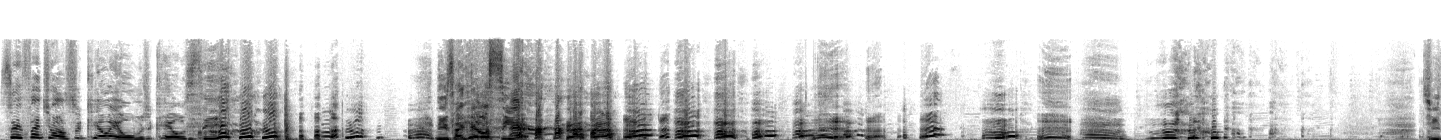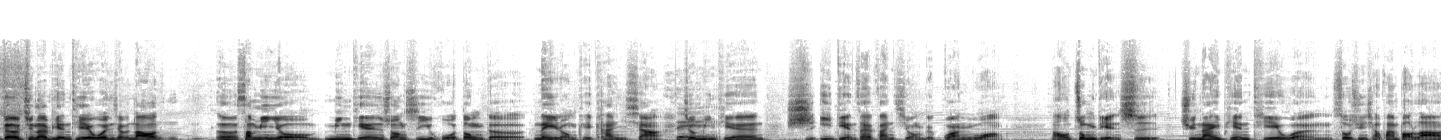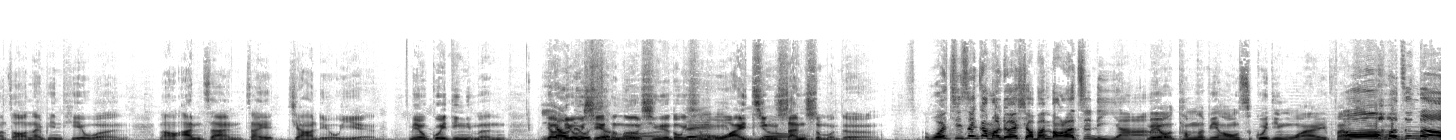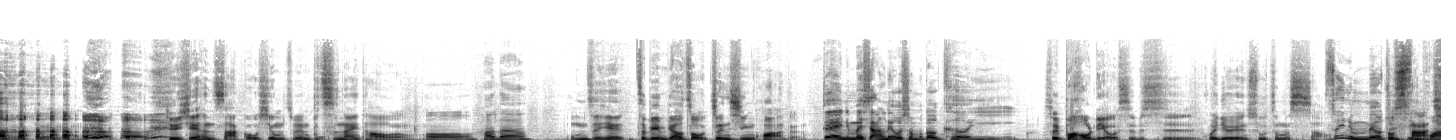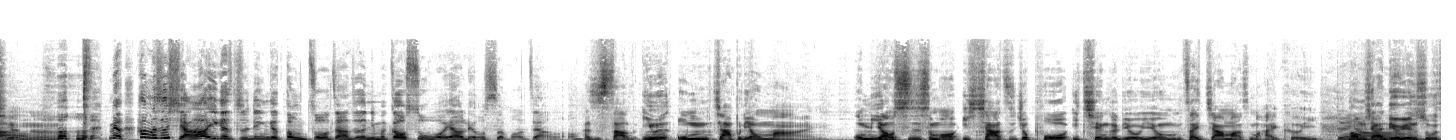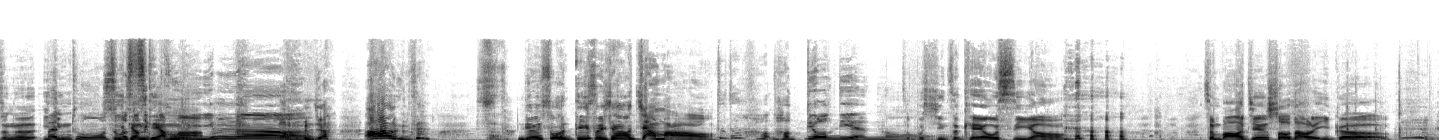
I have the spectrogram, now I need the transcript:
所以泛青网是 KOL，我们是 KOC。你才 KOC 耶！记得去那篇贴文下面，然后呃，上面有明天双十一活动的内容可以看一下。就明天十一点在泛起网的官网，然后重点是。去那一篇贴文，搜寻小潘宝拉，找到那篇贴文，然后按赞，再加留言。没有规定你们要留一些很恶心的东西，什么我爱金山什么的。我爱金山干嘛留在小潘宝拉这里呀、啊？没有，他们那边好像是规定我爱饭哦，真的。对，就一些很傻狗血，我们这边不吃那一套哦。哦，好的。我们这些这边比较走真心话的。对，你们想留什么都可以。所以不好留，是不是？会留言数这么少，所以你们没有真心话？没有，他们是想要一个指令一个动作，这样就是你们告诉我要留什么这样哦。还是傻的？因为我们加不了码。我们要是什么一下子就破一千个留言，我们再加码什么还可以。啊、那我们现在留言数整个已经数天天嘛，然后人家啊，这留言数很低，所以现在要加码哦。这都好好丢脸哦。这不行，这 KOC 哦。陈宝今天收到了一个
